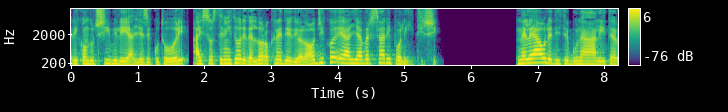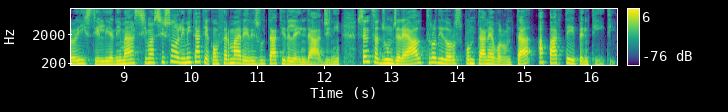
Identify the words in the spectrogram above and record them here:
riconducibili agli esecutori, ai sostenitori del loro credo ideologico e agli avversari politici. Nelle aule di tribunali i terroristi in linea di massima si sono limitati a confermare i risultati delle indagini, senza aggiungere altro di loro spontanea volontà, a parte i pentiti.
